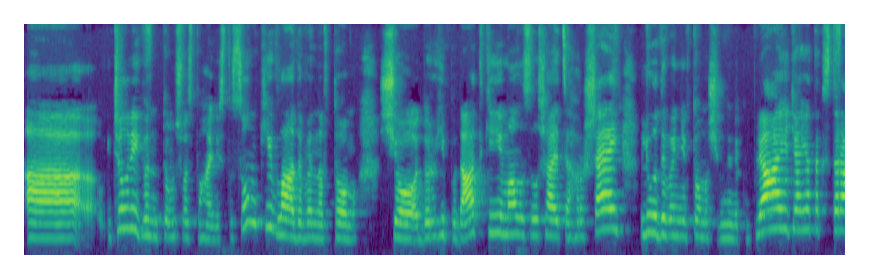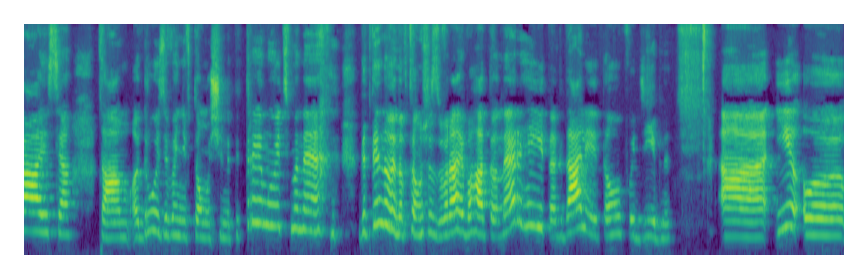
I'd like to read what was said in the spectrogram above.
А, чоловік винен в тому, що у вас погані стосунки, влада винна в тому, що дорогі податки, мало залишається грошей. Люди винні в тому, що вони не купляють, а я так стараюся. Там друзі винні в тому, що не підтримують мене. Дитина винна в тому, що збирає багато енергії і так далі, і тому подібне. А, і е,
